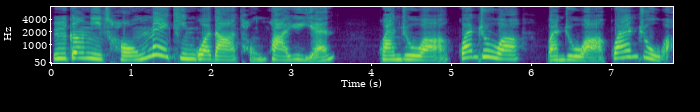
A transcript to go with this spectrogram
日更你从没听过的童话寓言。关注我，关注我，关注我，关注我。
